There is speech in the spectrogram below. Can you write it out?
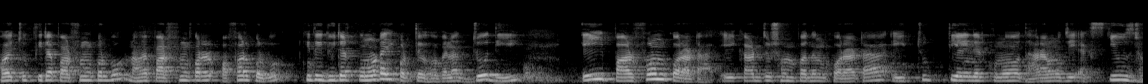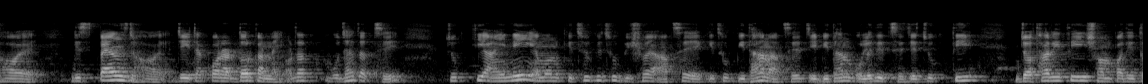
হয় চুক্তিটা পারফর্ম করব, না হয় পারফর্ম করার অফার করব, কিন্তু এই দুইটার কোনোটাই করতে হবে না। যদি এই পারফর্ম করাটা, এই কার্য সম্পাদন করাটা, এই চুক্তি আইনের কোনো ধারা অনুযায়ী এক্সকিউজড হয় ডিসপেন্সড হয় যে এটা করার দরকার নাই। অর্থাৎ বোঝা যাচ্ছে চুক্তি আইনেই এমন কিছু কিছু বিষয় আছে, কিছু বিধান আছে, যে বিধান বলে দিচ্ছে যে চুক্তি যথারীতি সম্পাদিত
